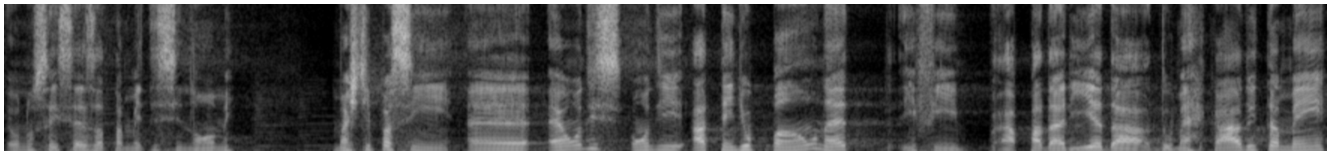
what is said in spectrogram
Eu não sei se é exatamente esse nome, mas tipo assim, é, é onde, onde atende o pão, né? enfim, a padaria da, do mercado e também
